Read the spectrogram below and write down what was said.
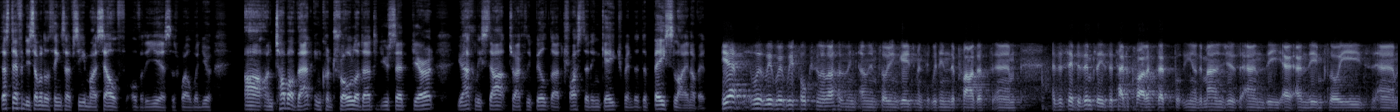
That's definitely some of the things i've seen myself over the years as well. When you are on top of that in control of that you said jared you actually start to actually build that trusted engagement at the baseline of it yeah, we, we, we're focusing a lot on, on employee engagement within the product. Um, as I said, Bizimply is the type of product that you know the managers and the uh, and the employees um,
